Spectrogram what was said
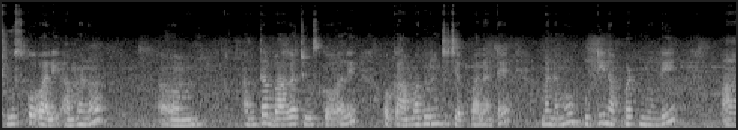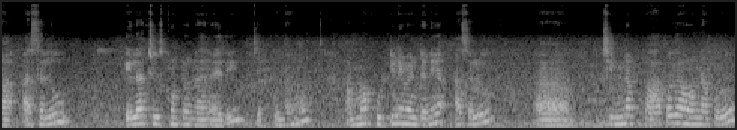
చూసుకోవాలి అమ్మను. అంత బాగా చూసుకోవాలి. ఒక అమ్మ గురించి చెప్పాలంటే మనము పుట్టినప్పటి నుండి అసలు ఎలా చూసుకుంటున్నా అనేది చెప్పుకుందాము. అమ్మ పుట్టిన వెంటనే అసలు చిన్న పాపగా ఉన్నప్పుడు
